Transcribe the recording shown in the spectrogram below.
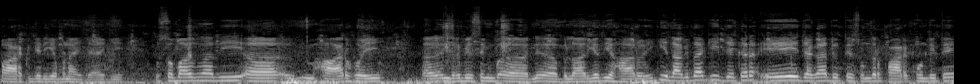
ਪਾਰਕ ਜਿਹੜੀ ਆ ਬਣਾਈ ਜਾਏਗੀ। ਉਸ ਤੋਂ ਬਾਅਦ ਉਹਨਾਂ ਦੀ ਹਾਰ ਹੋਈ ਇੰਦਰਬੀਰ ਸਿੰਘ ਬੁਲਾਰੀਆ ਦੀ ਹਾਰ ਹੋਈ। ਕਿ ਲੱਗਦਾ ਕਿ ਜੇਕਰ ਇਹ ਜਗ੍ਹਾ ਦੇ ਉੱਤੇ ਸੁੰਦਰ ਪਾਰਕ ਹੁੰਦੀ ਤੇ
